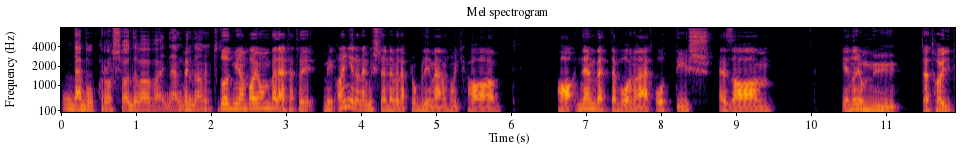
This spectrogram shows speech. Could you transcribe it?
bebukrosodva, vagy nem Meg, tudom. meg tudod, mi a bajom vele? Tehát, hogy még annyira nem is lenne vele problémám, hogyha ha nem vette volna át ott is ez a ilyen nagyon mű. Tehát, hogy,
